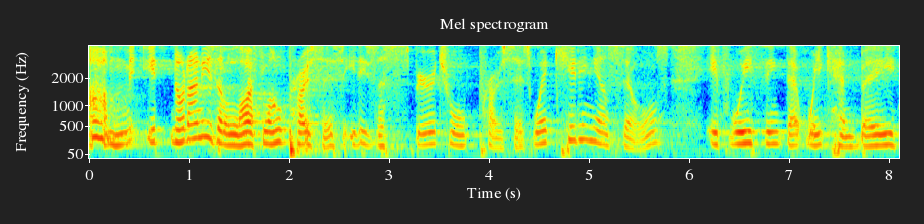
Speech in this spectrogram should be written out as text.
Um, it not only is it a lifelong process, it is a spiritual process. We're kidding ourselves if we think that we can be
